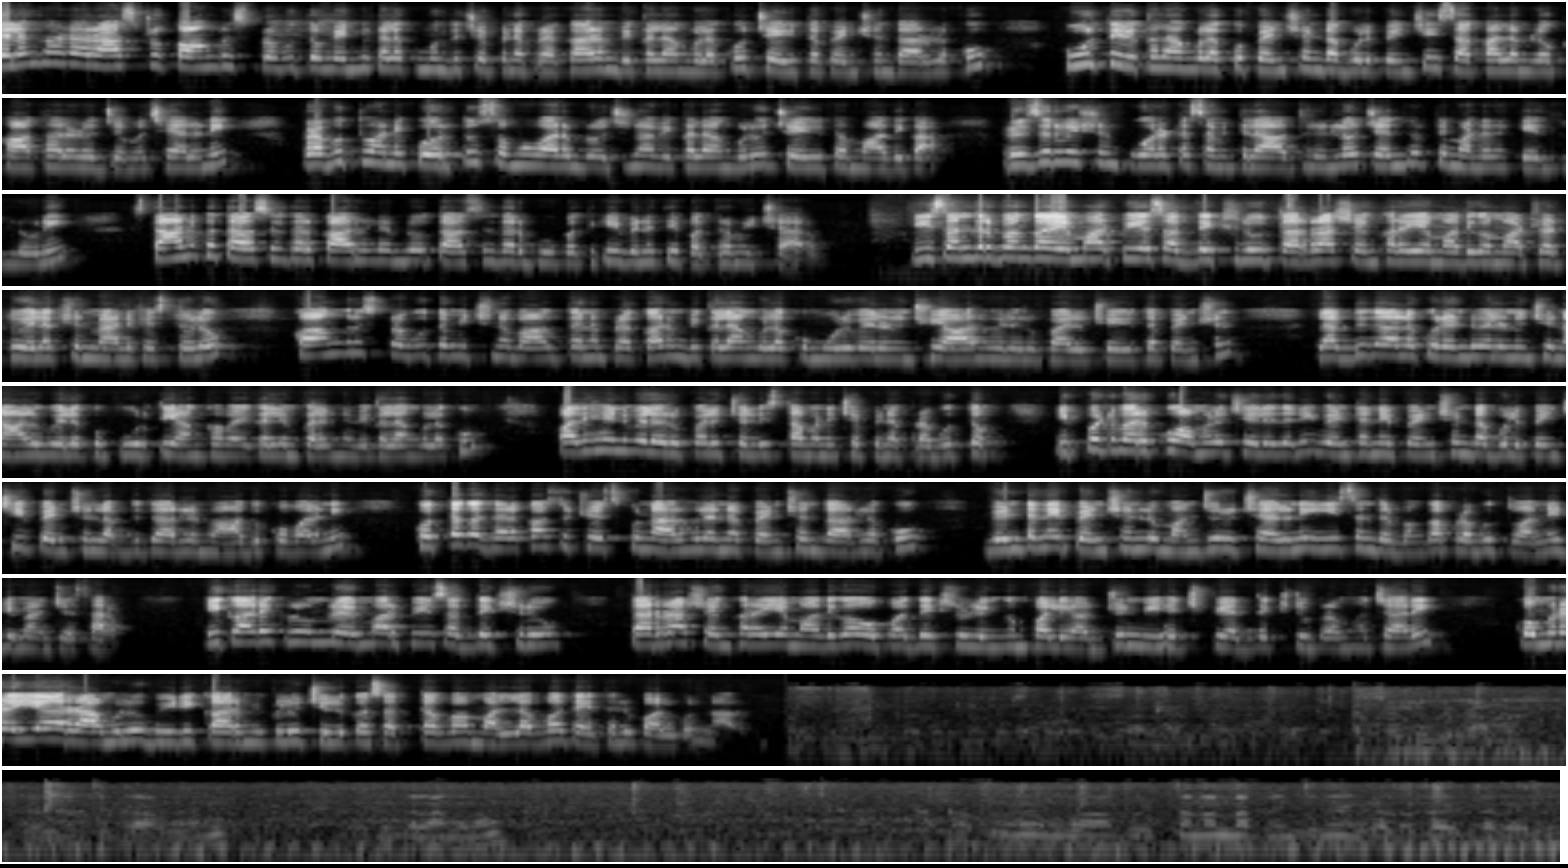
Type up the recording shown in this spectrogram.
తెలంగాణ రాష్ట్ర కాంగ్రెస్ ప్రభుత్వం ఎన్నికలకు ముందు చెప్పిన ప్రకారం వికలాంగులకు చేయుత పెన్షన్దారులకు పూర్తి వికలాంగులకు పెన్షన్ డబ్బులు పెంచి సకాలంలో ఖాతాలలో జమ చేయాలని ప్రభుత్వాన్ని కోరుతూ సోమవారం రోజున వికలాంగులు చేయుత మాదిగా రిజర్వేషన్ పోరాట సమితిల ఆధ్వర్యంలో చందుర్తి మండల కేంద్రంలోని స్థానిక తహసీల్దార్ కార్యాలయంలో తహసీల్దార్ భూపతికి వినతి పత్రం ఇచ్చారు. ఈ సందర్భంగా ఎంఆర్పీఎస్ అధ్యక్షులు తర్రా శంకరయ్య మాదిగా మాట్లాడుతూ ఎలక్షన్ మేనిఫెస్టోలో కాంగ్రెస్ ప్రభుత్వం ఇచ్చిన వాగ్దానం ప్రకారం వికలాంగులకు మూడు వేల నుంచి ఆరు వేల రూపాయలు చేయుత పెన్షన్ లబ్ధిదారులకు రెండు వేల నుంచి నాలుగు వేలకు పూర్తి అంగవైకల్యం కలిగిన వికలాంగులకు పదిహేను వేల రూపాయలు చెల్లిస్తామని చెప్పిన ప్రభుత్వం. ఇప్పటి వరకు అమలు చేయలేదని వెంటనే పెన్షన్ డబ్బులు పెంచి పెన్షన్ లబ్ధిదారులను ఆదుకోవాలని కొత్తగా దరఖాస్తు చేసుకున్న అర్హులైన పెన్షన్దారులకు వెంటనే పెన్షన్లు మంజూరు చేయాలని ఈ సందర్భంగా ప్రభుత్వాన్ని డిమాండ్ చేశారు. ఈ కార్యక్రమంలో ఎంఆర్పీఎస్ అధ్యక్షుడు తర్రా శంకరయ్య మాదిగా ఉపాధ్యక్షుడు లింగంపల్లి అర్జున్ విహెచ్పి అధ్యక్షుడు బ్రహ్మచారి కొమరయ్య రాములు బీడీ కార్మికులు చిలుక సత్తవ్వ మల్లవ్వ తదితరులు పాల్గొన్నారు. మాకు ఇస్తానన్న పెంచిన ఇంకా ఇస్తలేదు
